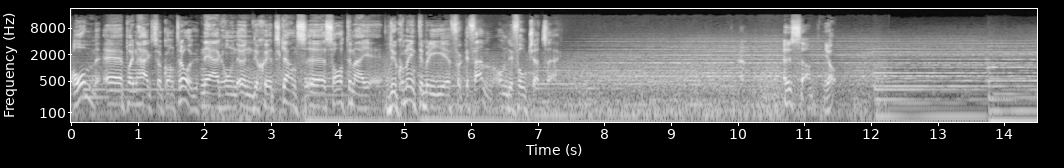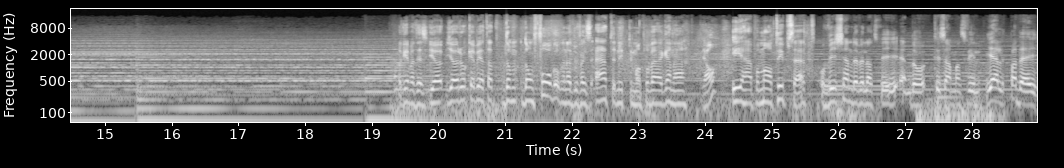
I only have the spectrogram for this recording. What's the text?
om eh, på en hälsokontroll när hon undersköterskan eh, sa till mig, du kommer inte bli 45 om du fortsätter så här. Är det sant? Ja. Okej Mattias, jag, jag råkar veta att de, de få gångerna du faktiskt äter nyttig mat på vägarna Ja. är här på Mattipset. Och vi kände väl att vi ändå tillsammans vill hjälpa dig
